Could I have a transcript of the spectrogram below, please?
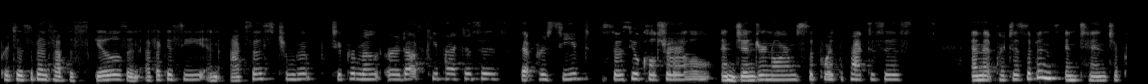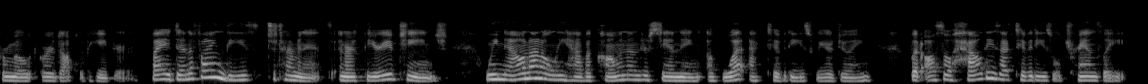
Participants have the skills and efficacy and access to, to promote or adopt key practices, that perceived sociocultural and gender norms support the practices, and that participants intend to promote or adopt the behavior. By identifying these determinants in our theory of change, we now not only have a common understanding of what activities we are doing, but also how these activities will translate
